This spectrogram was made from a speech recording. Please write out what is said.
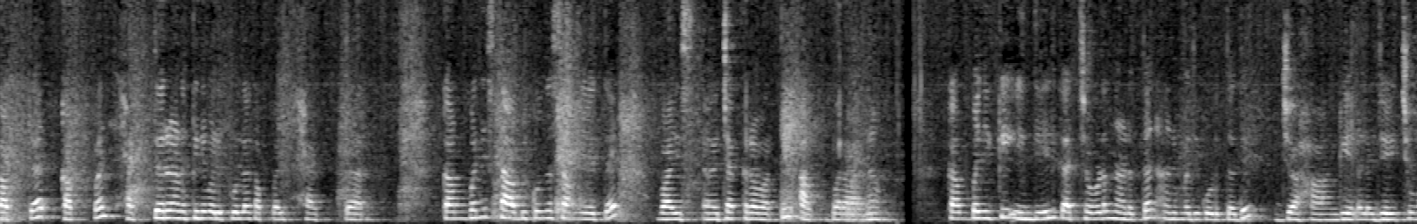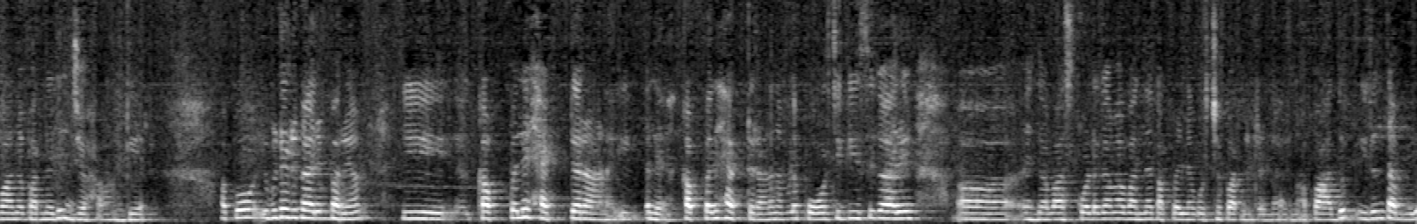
കപ്പൽ കപ്പൽ ഹെക്ടർ കണക്കിന് വലിപ്പമുള്ള കപ്പൽ ഹെക്ടർ. കമ്പനി സ്ഥാപിക്കുന്ന സമയത്തെ വൈസ് ചക്രവർത്തി അക്ബറാണ്. കമ്പനിക്ക് ഇന്ത്യയിൽ കച്ചവടം നടത്താൻ അനുമതി കൊടുത്തത് ജഹാംഗീർ അല്ലെ ജയിച്ചുവ എന്ന് പറഞ്ഞത് ജഹാംഗീർ. അപ്പോൾ ഇവിടെ ഒരു കാര്യം പറയാം. ഈ കപ്പൽ ഹെക്ടറാണ് ഈ അല്ലെ കപ്പൽ ഹെക്ടറാണ് നമ്മൾ പോർച്ചുഗീസുകാർ എന്താ വാസ്കോഡഗാമ വന്ന കപ്പലിനെ കുറിച്ച് പറഞ്ഞിട്ടുണ്ടായിരുന്നു. അപ്പോൾ അതും ഇതും തമ്മിൽ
